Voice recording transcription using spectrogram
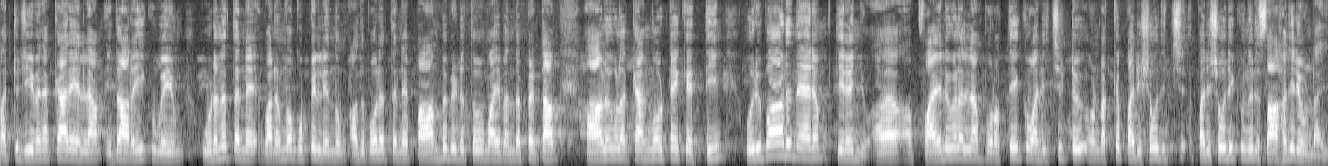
മറ്റു ജീവനക്കാരെയെല്ലാം ഇത് അറിയിക്കുകയും ഉടനെ തന്നെ വനം വകുപ്പിൽ നിന്നും അതുപോലെ തന്നെ പാമ്പ് പിടുത്തവുമായി ബന്ധപ്പെട്ട ആളുകളൊക്കെ അങ്ങോട്ടേക്ക് എത്തി ഒരുപാട് നേരം തിരഞ്ഞു. ഫയലുകളെല്ലാം പുറത്തേക്ക് വലിച്ചിട്ട് കൊണ്ടൊക്കെ പരിശോധിച്ച് പരിശോധിക്കുന്ന ഒരു സാഹചര്യം ഉണ്ടായി.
